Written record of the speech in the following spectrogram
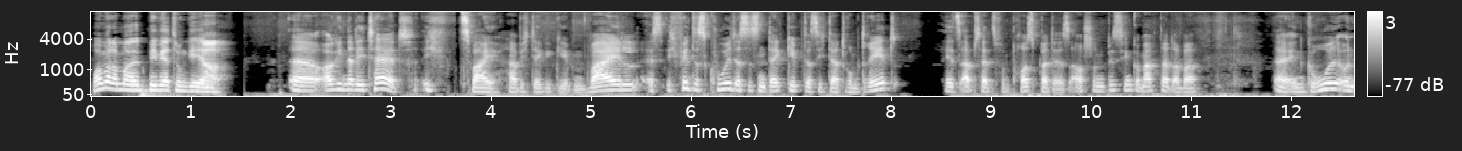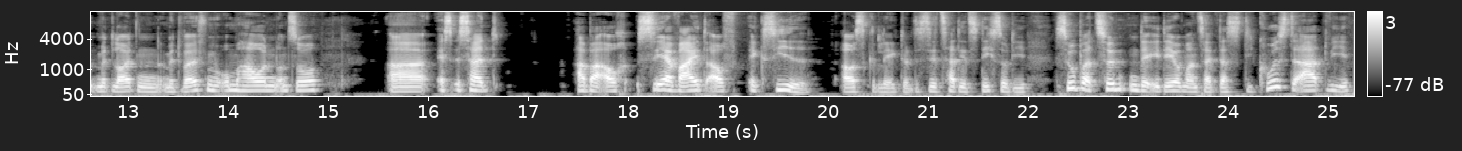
Wollen wir da mal Bewertung geben? Ja. Äh, Originalität. Ich zwei habe ich dir gegeben, weil es, ich finde es cool, dass es ein Deck gibt, das sich darum dreht. Jetzt abseits von Prosper, der es auch schon ein bisschen gemacht hat, aber äh, in Gruul und mit Leuten, mit Wölfen umhauen und so. Äh, es ist halt aber auch sehr weit auf Exil ausgelegt. Und es jetzt, hat jetzt nicht so die super zündende Idee, wo man sagt, das ist die coolste Art, wie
